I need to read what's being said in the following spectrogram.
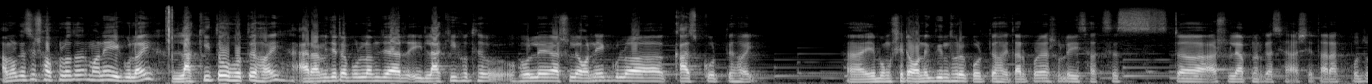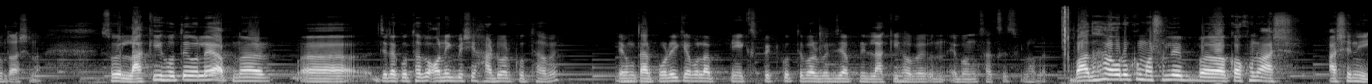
আমার কাছে সফলতার মানে এগুলাই। লাকি তো হতে হয়। আর আমি যেটা বললাম যে আর এই লাকি হতে হলে আসলে অনেকগুলো কাজ করতে হয়। এবং সেটা অনেক দিন ধরে করতে হয়। তারপরে আসলে এই সাকসেসটা আসলে আপনার কাছে আসে। তার আগ পর্যন্ত আসে না। সো লাকি হতে হলে আপনার যেটা করতে হবে, অনেক বেশি হার্ডওয়ার্ক করতে হবে। এবং তারপরেই কেবল আপনি এক্সপেক্ট করতে পারবেন যে আপনি লাকি হবেন এবং সাকসেসফুল হবেন। বাধা ওরকম আসলে কখনো আস, আসেনি।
